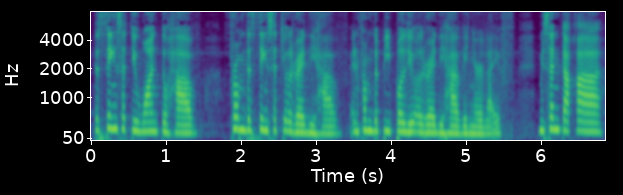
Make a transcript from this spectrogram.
the things that you want to have from the things that you already have and from the people you already have in your life. Minsan kaka,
